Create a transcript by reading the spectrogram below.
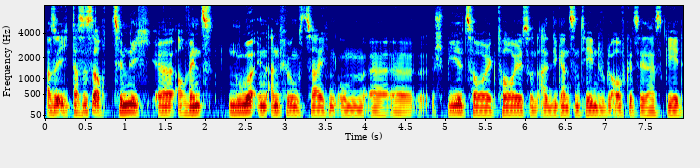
Also ich, das ist auch ziemlich, äh, auch wenn es nur in Anführungszeichen um äh, äh, Spielzeug, Toys und all die ganzen Themen, die du aufgezählt hast, geht,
